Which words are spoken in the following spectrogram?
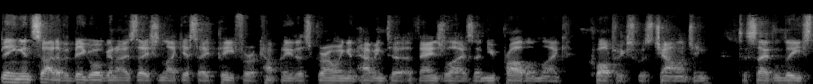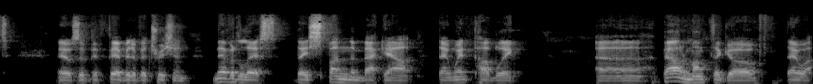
being inside of a big organization like SAP for a company that's growing and having to evangelize a new problem like Qualtrics was challenging, to say the least. There was a fair bit of attrition. Nevertheless, they spun them back out. They went public uh, about a month ago. They were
